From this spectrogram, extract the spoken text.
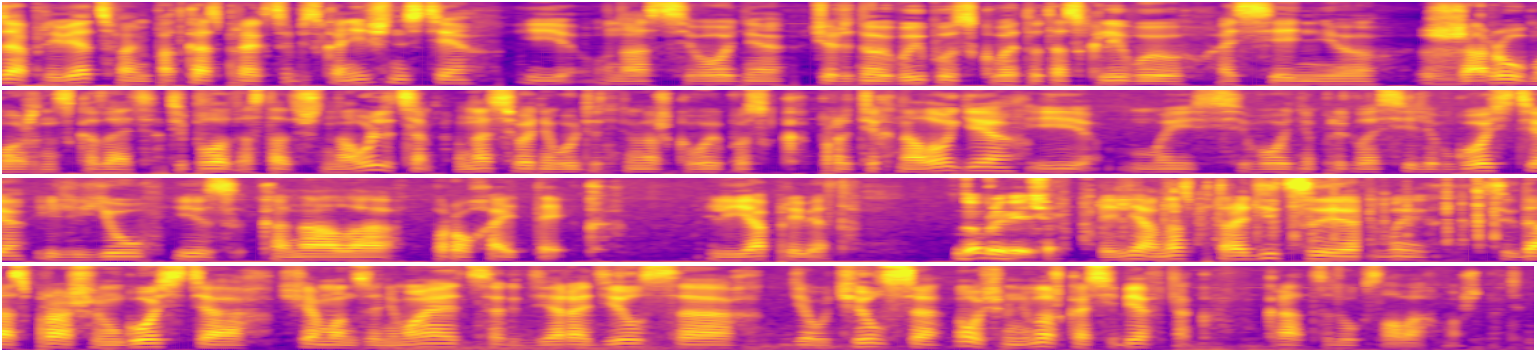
Друзья, привет! С вами подкаст проекции бесконечности. И у нас сегодня очередной выпуск в эту тоскливую осеннюю жару, можно сказать. Тепло достаточно на улице. У нас сегодня будет немножко выпуск про технологии. И мы сегодня пригласили в гости Илью из канала Про Хайтек. Илья, привет! Добрый вечер. Илья, у нас по традиции мы всегда спрашиваем гостя, чем он занимается, где родился, где учился. Ну, в общем, немножко о себе, так, вкратце, в двух словах, может быть.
